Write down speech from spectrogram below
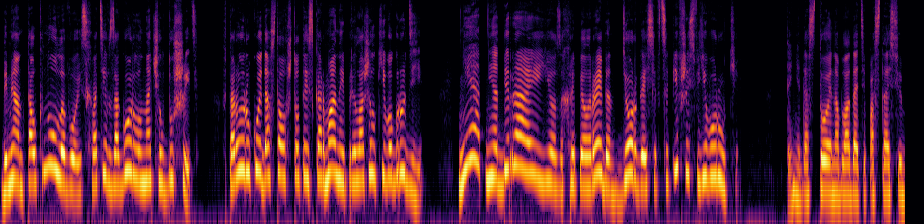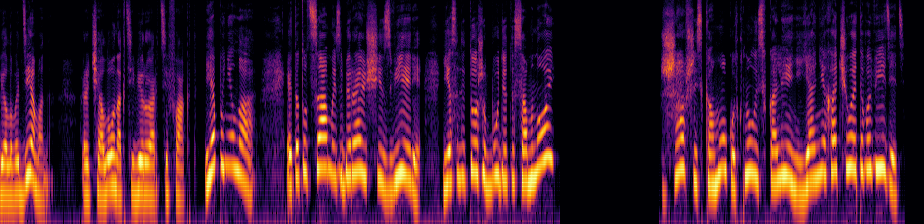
Демян толкнул его и, схватив за горло, начал душить. Второй рукой достал что-то из кармана и приложил к его груди. «Нет, не отбирай ее!» — захрипел Рэббин, дергаясь и вцепившись в его руки. «Ты недостоин обладать ипостасью белого демона!» — рычал он, активируя артефакт. «Я поняла. Это тот самый забирающий звери. Если тоже будет и со мной, Сжавшись, комок уткнулась в колени. «Я не хочу этого видеть!»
